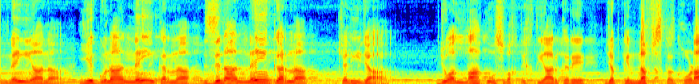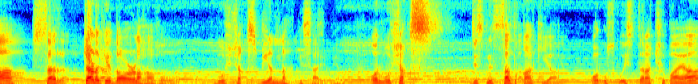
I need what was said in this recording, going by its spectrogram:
نہیں آنا۔ یہ گناہ نہیں کرنا، زنا نہیں کرنا۔ چلی جا۔ جو اللہ کو اس وقت اختیار کرے جبکہ نفس کا گھوڑا سر چڑھ کے دوڑ رہا ہو۔ وہ شخص بھی اللہ کے سائے میں ہو۔ اور وہ شخص جس نے صدقہ کیا اور اس کو اس طرح چھپایا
